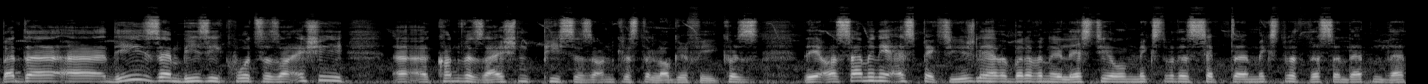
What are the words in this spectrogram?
But uh, uh, these Zambezi quartzes are actually uh, uh, conversation pieces on crystallography because there are so many aspects. You usually have a bit of an elestial mixed with a scepter, mixed with this and that and that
